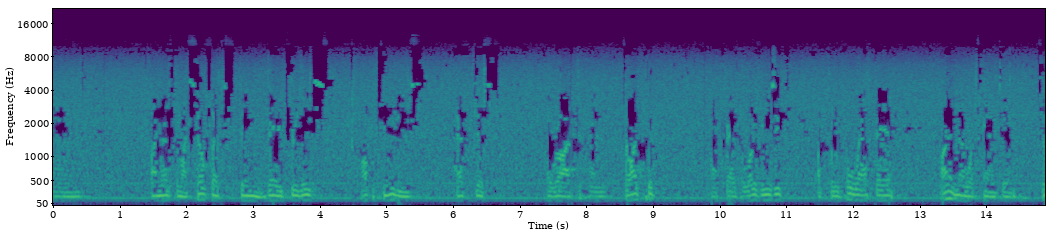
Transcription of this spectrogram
Um, I know for myself that's been very true. These opportunities have just arrived. And so I put, I create a lot of music, I put it all out there. I don't know what's going to, to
